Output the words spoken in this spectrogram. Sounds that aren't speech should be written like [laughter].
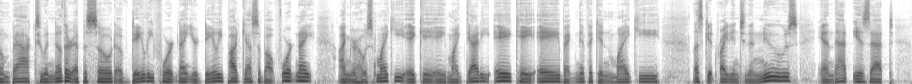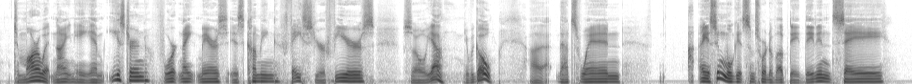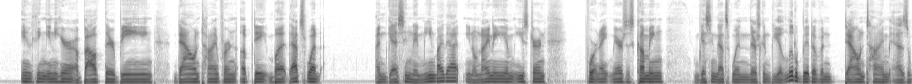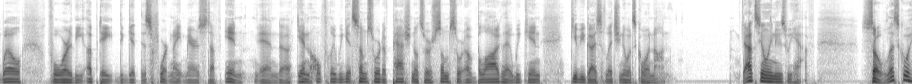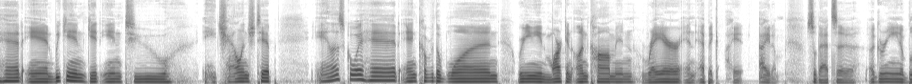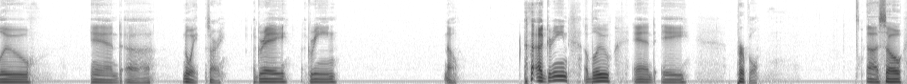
Welcome back to another episode of Daily Fortnite, your daily podcast about Fortnite. I'm your host, Mikey, aka Mike Daddy, aka Magnificent Mikey. Let's get right into the news, and that is that tomorrow at 9 a.m. Eastern, Fortnitemares is coming. Face your fears. So, yeah, here we go. Uh, that's when I assume we'll get some sort of update. They didn't say anything in here about there being downtime for an update, but that's what I'm guessing they mean by that. You know, 9 a.m. Eastern, Fortnitemares is coming. I'm guessing that's when there's going to be a little bit of a downtime as well for the update to get this Fortnitemares stuff in. And uh, again, hopefully, we get some sort of patch notes or some sort of blog that we can give you guys to let you know what's going on. That's the only news we have. So let's go ahead and we can get into a challenge tip. And let's go ahead and cover the one where you need mark an uncommon, rare, and epic item. So that's a, a green, a blue, and uh no wait, sorry. A gray, a green. No. [laughs] a green, a blue, and a purple. Uh so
